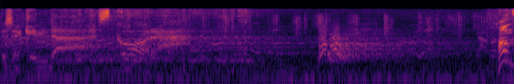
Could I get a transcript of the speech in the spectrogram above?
крепость, Жакинда, скоро. Он...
